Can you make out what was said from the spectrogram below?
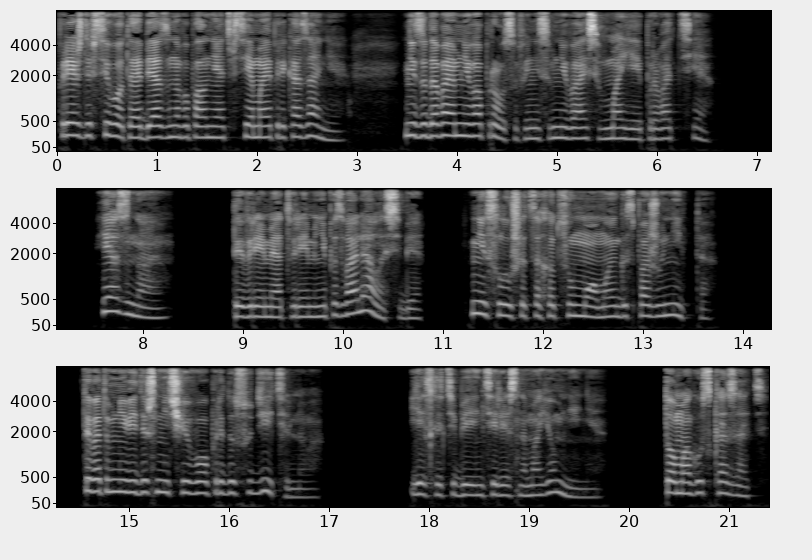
Прежде всего, ты обязана выполнять все мои приказания, не задавая мне вопросов и не сомневаясь в моей правоте. Я знаю, ты время от времени позволяла себе не слушаться Хацумому и госпожу Нитта. Ты в этом не видишь ничего предосудительного. Если тебе интересно мое мнение, то могу сказать.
